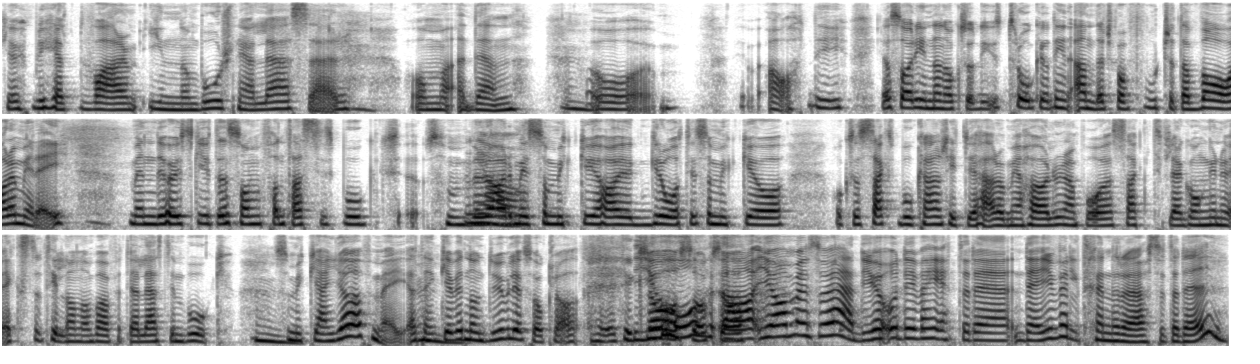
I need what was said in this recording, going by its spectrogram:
jag blir helt varm inombords när jag läser om den. Mm. Och, ja, är, jag sa det innan också, det är tråkigt att Anders får fortsätta vara med dig. Men du har ju skrivit en sån fantastisk bok som berör Ja. mig så mycket. Jag har gråtit så mycket och också sagt, bokhandlaren sitter ju här och med hörlurarna på. Har sagt flera gånger nu extra till honom bara för att jag läst din bok. Mm. Så mycket han gör för mig. Jag tänker, jag vet inte om du blev så klar, eh, till Claes också. ja, ja men så är det ju och det, vad heter det, det är ju väldigt generöst av dig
